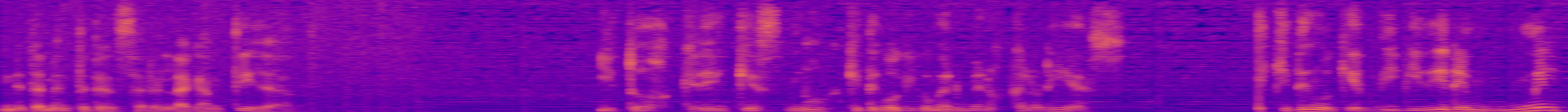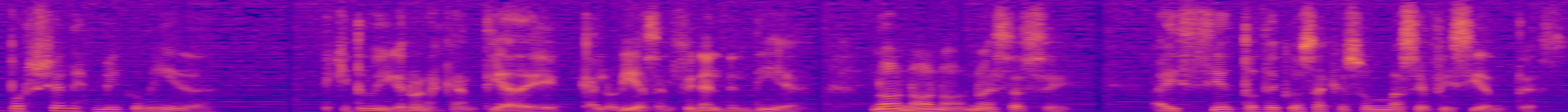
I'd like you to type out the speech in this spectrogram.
netamente pensar en la cantidad. Y todos creen que es, no, que tengo que comer menos calorías. Es que tengo que dividir en mil porciones mi comida. Es que tengo que llegar a una cantidad de calorías al final del día. No, no, no, no es así. Hay cientos de cosas que son más eficientes.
